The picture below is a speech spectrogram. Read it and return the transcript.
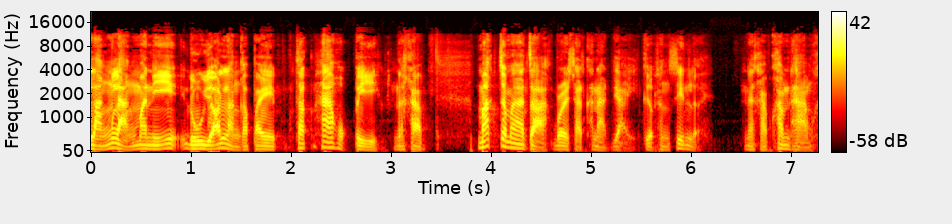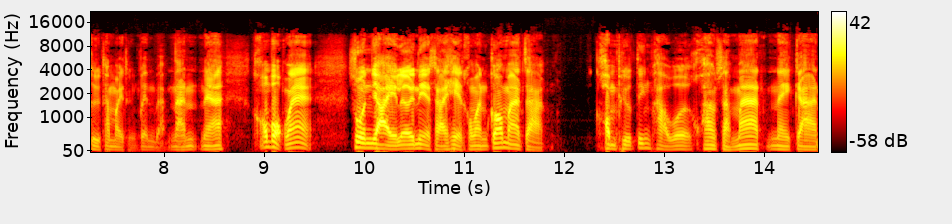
หลังๆมานี้ดูย้อนหลังกลับไปสัก 5-6 ปีนะครับมักจะมาจากบริษัทขนาดใหญ่เกือบทั้งสิ้นเลย นะครับคำถามคือทำไมถึงเป็นแบบนั้นนะเขาบอกว่าส่วนใหญ่เลยเนี่ยสาเหตุของมันก็มาจาก computing power ความสามารถในการ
